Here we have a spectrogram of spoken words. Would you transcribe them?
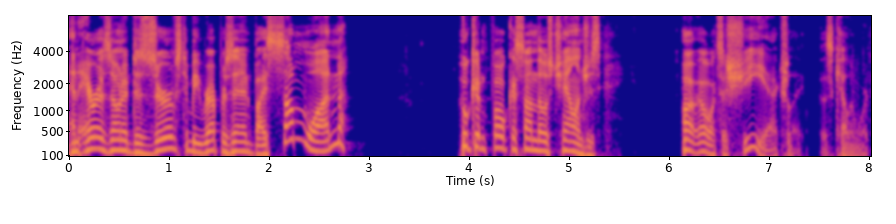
and Arizona deserves to be represented by someone who can focus on those challenges. Oh, oh, it's a she actually. This Kelli Ward.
